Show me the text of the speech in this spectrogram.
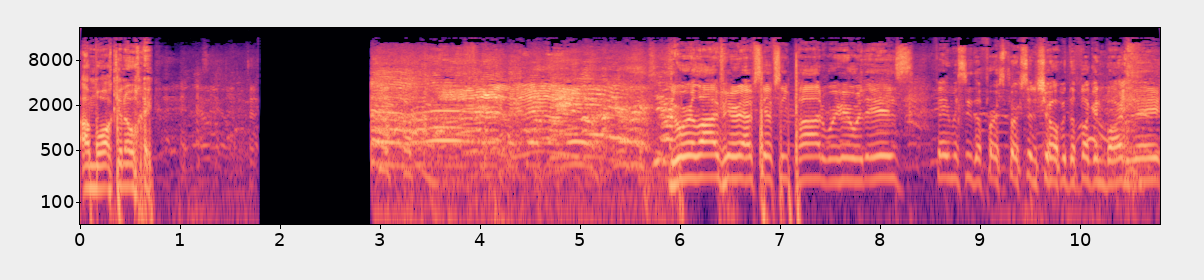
I'm walking away. We're live here at FCFC Pod. We're here with Iz, famously the first person to show up at the fucking bar today.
